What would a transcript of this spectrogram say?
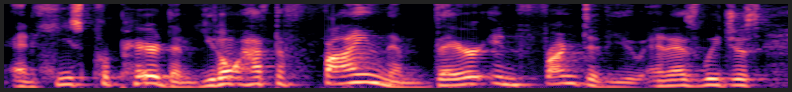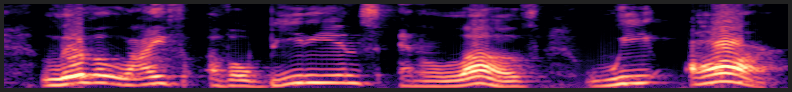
and He's prepared them. You don't have to find them, they're in front of you. And as we just live a life of obedience and love, we are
